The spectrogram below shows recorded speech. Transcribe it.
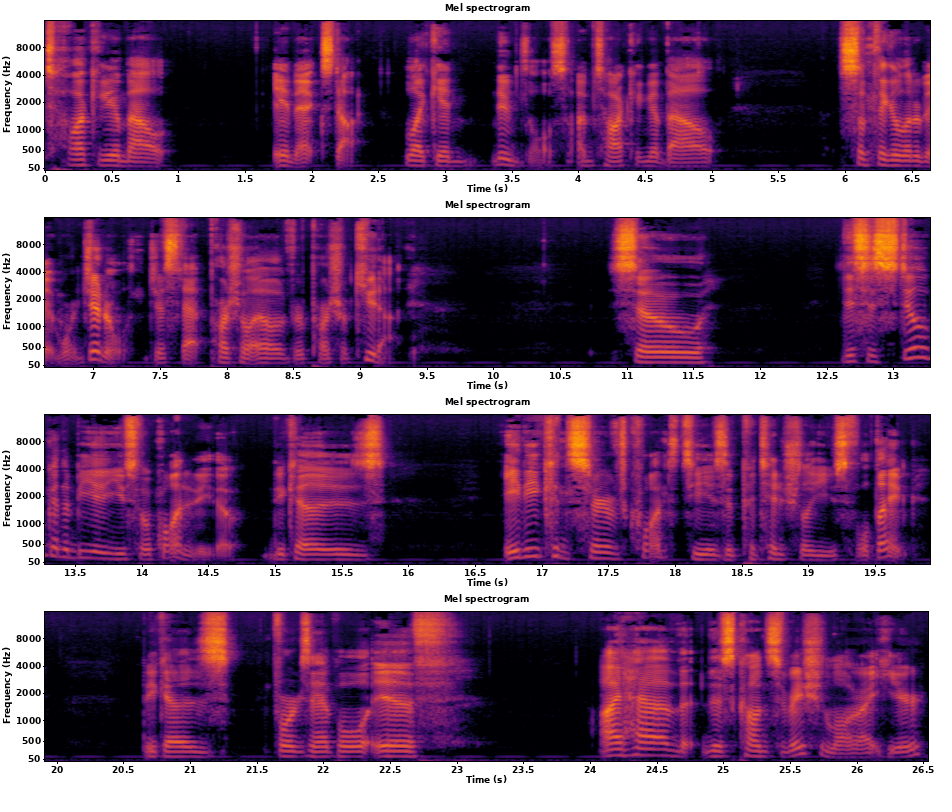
talking about mx dot, like in Newton's laws. I'm talking about something a little bit more general, just that partial L over partial q dot. So, this is still going to be a useful quantity, though, because any conserved quantity is a potentially useful thing. Because, for example, if I have this conservation law right here,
